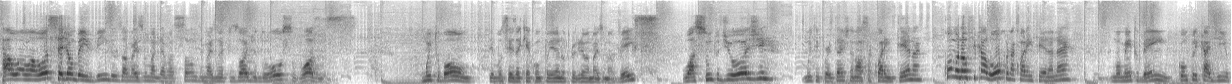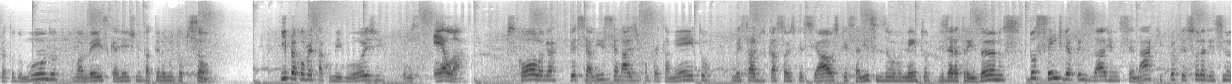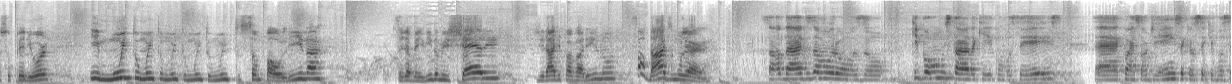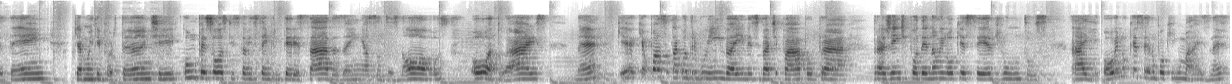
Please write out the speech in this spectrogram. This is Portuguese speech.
Alô, alô, alô, sejam bem-vindos a mais uma gravação de mais um episódio do Ouço Vozes. Muito bom ter vocês aqui acompanhando o programa mais uma vez. O assunto de hoje, muito importante na nossa quarentena. Como não ficar louco na quarentena, né? Momento bem complicadinho para todo mundo, uma vez que a gente não tá tendo muita opção. E para conversar comigo hoje, temos ela, psicóloga, especialista em análise de comportamento, mestrado em educação especial, especialista em desenvolvimento de 0 a 3 anos, docente de aprendizagem no SENAC, professora de ensino superior e muito, muito, muito, muito, muito São Paulina. Seja bem-vindo, Michele Girardi Pavarino. Saudades, mulher! Saudades, amoroso! Que bom estar aqui com vocês é, com essa audiência que eu sei que você tem, que é muito importante, com pessoas que estão sempre interessadas em assuntos novos ou atuais, né? Que, que eu possa estar contribuindo aí nesse bate-papo para a gente poder não enlouquecer juntos aí, ou enlouquecer um pouquinho mais, né?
